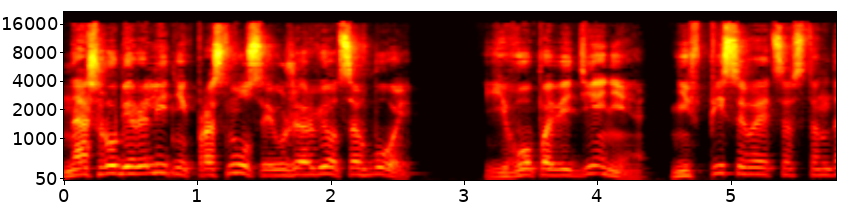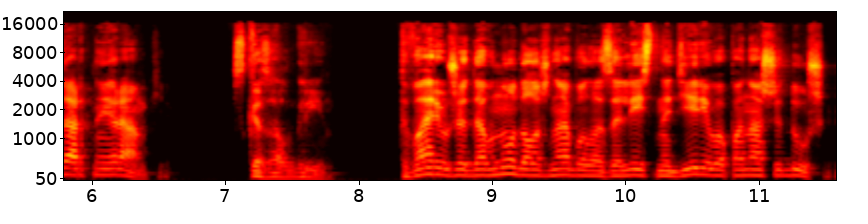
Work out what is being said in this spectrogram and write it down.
Наш Рубер-элитник проснулся и уже рвется в бой!» «Его поведение не вписывается в стандартные рамки», – сказал Грин. «Тварь уже давно должна была залезть на дерево по нашей душе».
